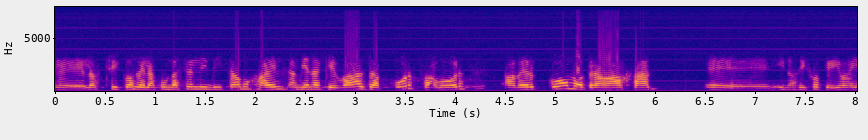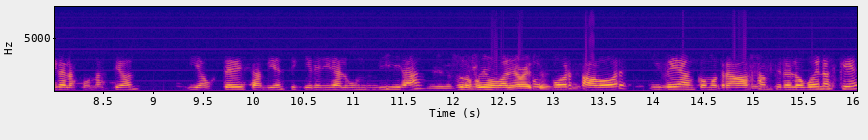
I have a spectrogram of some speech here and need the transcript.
eh, los chicos de la fundación le invitamos a él también a que vaya por favor a ver cómo trabajan. Eh, y nos dijo que iba a ir a la fundación. Y a ustedes también si quieren ir algún día. Nosotros fuimos varias veces. por favor y vean cómo trabajan. Pero lo bueno es que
